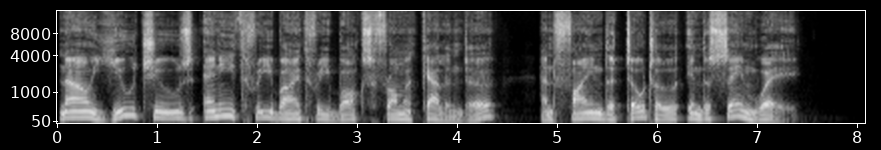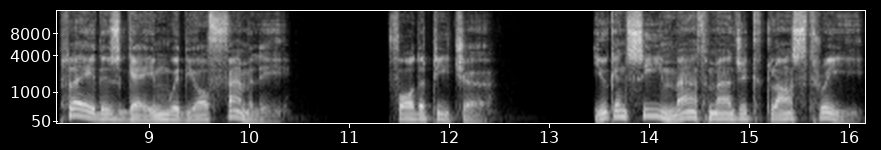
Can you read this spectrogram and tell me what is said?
Now you choose any 3 by 3 box from a calendar and find the total in the same way. Play this game with your family. For the teacher. You can see Math Magic Class 3,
